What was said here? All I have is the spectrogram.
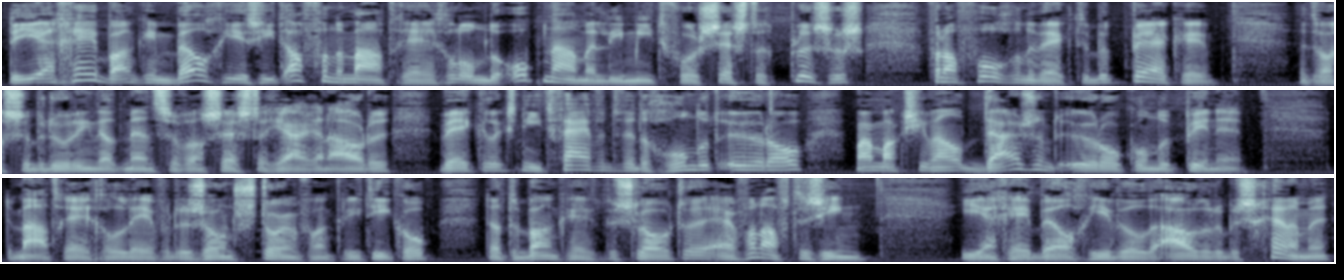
De ING-bank in België ziet af van de maatregel om de opnamelimiet voor 60-plussers vanaf volgende week te beperken. Het was de bedoeling dat mensen van 60 jaar en ouder wekelijks niet 2500 euro, maar maximaal 1000 euro konden pinnen. De maatregel leverde zo'n storm van kritiek op dat de bank heeft besloten ervan af te zien. ING België wil de ouderen beschermen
